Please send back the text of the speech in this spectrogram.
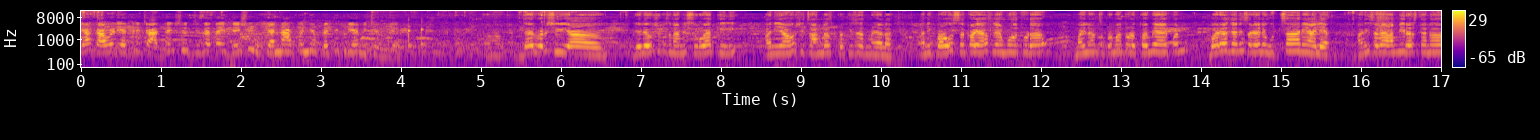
या कावड यात्रेचे अध्यक्ष जिजाताई देशमुख यांना आपण या प्रतिक्रिया विचारूया. दरवर्षी या गेल्या वर्षीपासून आम्ही सुरुवात केली. आणि यावर्षी चांगलाच प्रतिसाद मिळाला. आणि पाऊस सकाळी असल्यामुळं थोडं महिलांचं प्रमाण थोडं कमी आहे पण बऱ्याच जणी सगळ्यांनी उत्साहाने आल्या. आणि सगळं आम्ही रस्त्यानं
